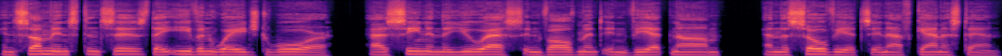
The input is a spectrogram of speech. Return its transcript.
In some instances, they even waged war, as seen in the U.S. involvement in Vietnam and the Soviets in Afghanistan.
